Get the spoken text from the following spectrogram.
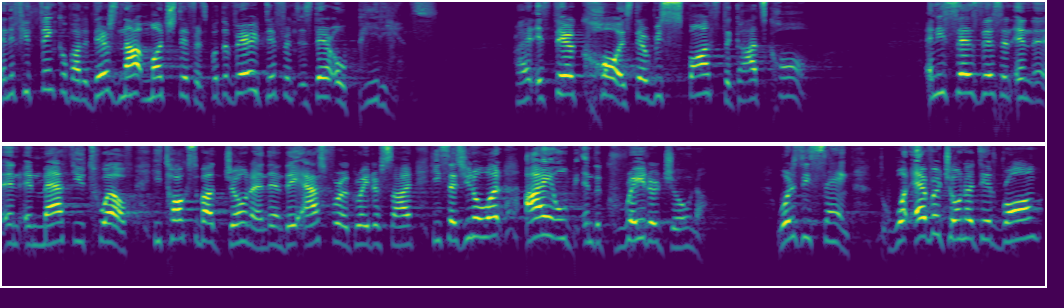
and if you think about it, there's not much difference, but the very difference is their obedience, right? It's their call, it's their response to God's call. And he says this in, in, in, in, Matthew 12. He talks about Jonah, and then they ask for a greater sign. He says, You know what? I will be in the greater Jonah. What is he saying? Whatever Jonah did wrong,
